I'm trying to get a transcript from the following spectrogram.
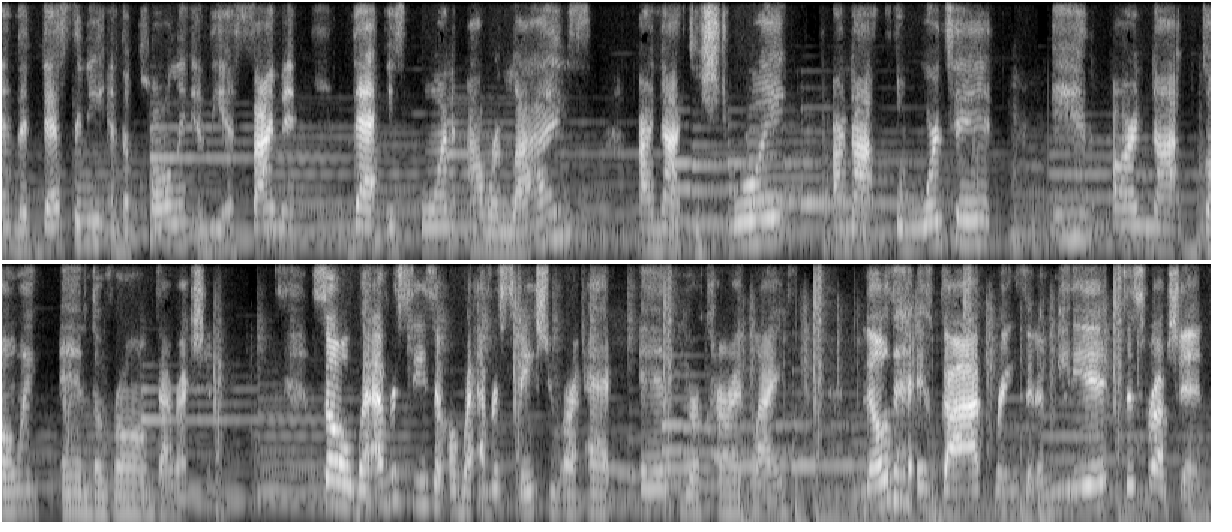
and the destiny and the calling and the assignment that is on our lives are not destroyed, are not thwarted, and are not going in the wrong direction. So, whatever season or whatever space you are at in your current life, know that if God brings an immediate disruption,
